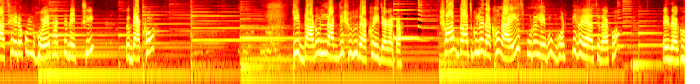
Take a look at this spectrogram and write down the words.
গাছে এরকম হয়ে থাকতে দেখছি। তো দেখো, কি দারুণ লাগছে শুধু দেখো এই জায়গাটা। সব গাছগুলো দেখো গাইস পুরো লেবু ভর্তি হয়ে আছে, দেখো। এই দেখো।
